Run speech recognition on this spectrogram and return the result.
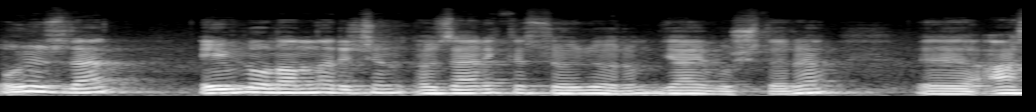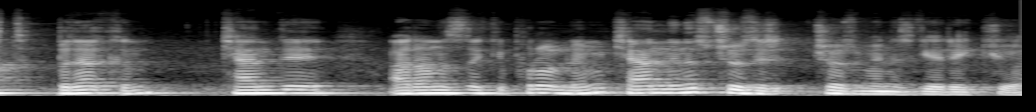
O yüzden evli olanlar için özellikle söylüyorum yay burçları e, artık bırakın kendi aranızdaki problemi kendiniz çöze- çözmeniz gerekiyor.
